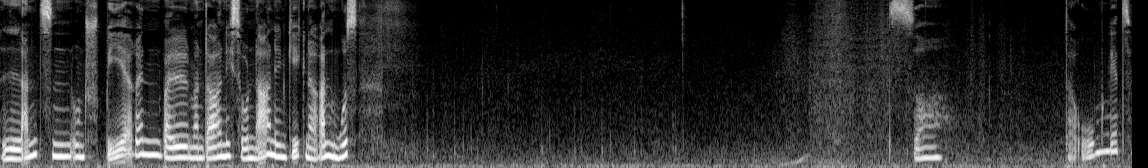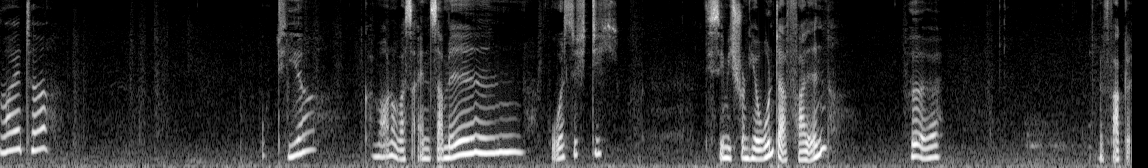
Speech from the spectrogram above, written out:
Lanzen und Speeren, weil man da nicht so nah an den Gegner ran muss. So. Da oben geht's weiter. Und hier können wir auch noch was einsammeln. Vorsichtig. Ich sehe mich schon hier runterfallen. Äh. Eine Fackel.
